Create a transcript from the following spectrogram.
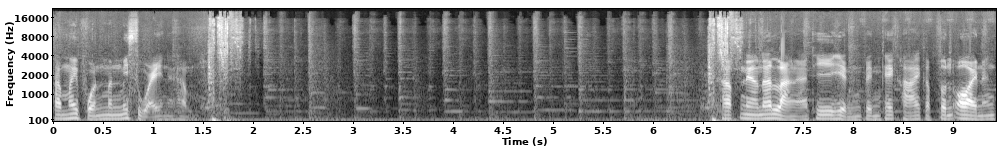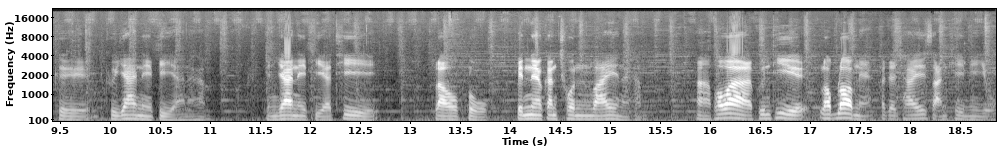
ทำให้ผลมันไม่สวยนะครับครับแนวด้านหลังอะที่เห็นเป็นคล้ายๆ กับต้นอ้อยนั่นคือคือหญ้าเนเปียนะครับ เป็นหญ้าเนเปียที่เราปลูกเป็นแนวกันชนไว้นะครับ เพราะว่าพื้นที่รอบๆเนี่ยเขาจะใช้สารเคมีอยู่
